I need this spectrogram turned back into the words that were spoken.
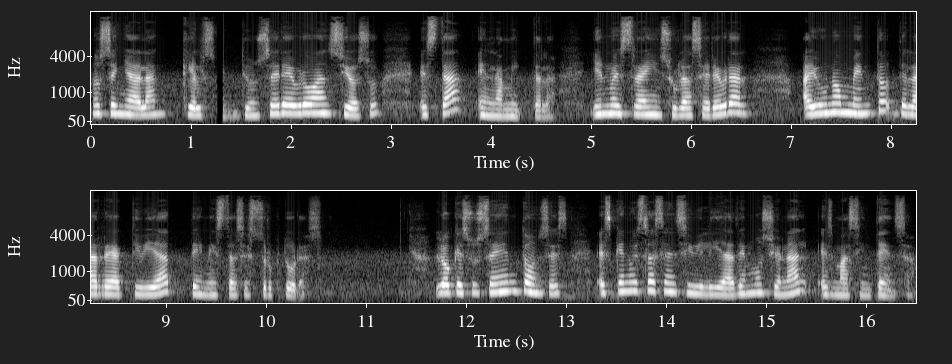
nos señalan que el de un cerebro ansioso está en la amígdala y en nuestra ínsula cerebral hay un aumento de la reactividad en estas estructuras. Lo que sucede entonces es que nuestra sensibilidad emocional es más intensa.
